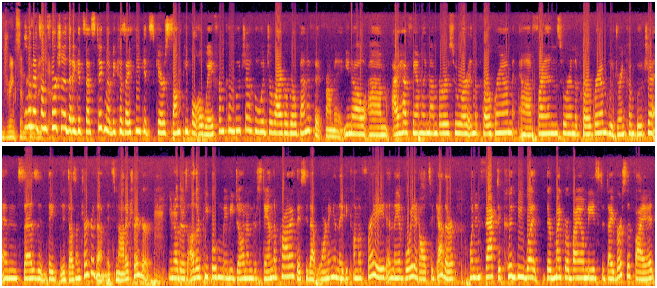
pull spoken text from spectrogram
drink some. Well, and it's unfortunate that it gets that stigma because I think it scares some people away from kombucha who would derive a real benefit from it. You know, um, I have family members who are in the program, uh, friends who are in the program who drink kombucha and says it, they, it doesn't trigger them. It's not a trigger. Hmm. You know, there's other people who maybe don't understand the product. They see that warning and they become afraid and they avoid it altogether. When in fact, it could be what their microbiome needs to diversify it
